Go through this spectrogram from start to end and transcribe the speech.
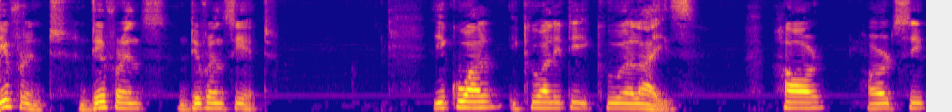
Different difference differentiate. Equal equality equalize. Hard hardship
